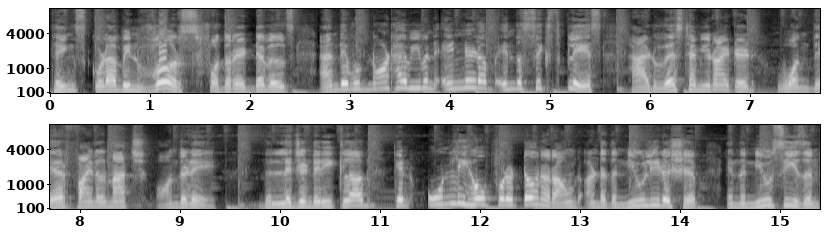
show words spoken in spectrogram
Things could have been worse for the Red Devils, and they would not have even ended up in the sixth place had West Ham United won their final match on the day. The legendary club can only hope for a turnaround under the new leadership in the new season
